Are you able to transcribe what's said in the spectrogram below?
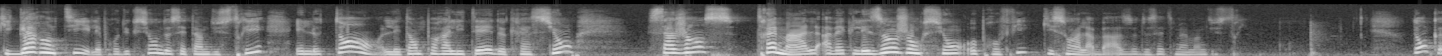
qui garantit les productions de cette industrie et le temps, les temporalités de création s'agencent très mal avec les injonctions au profit qui sont à la base de cette même industrie. Donc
